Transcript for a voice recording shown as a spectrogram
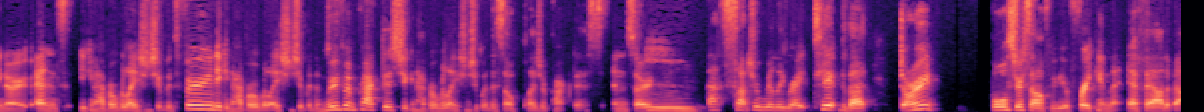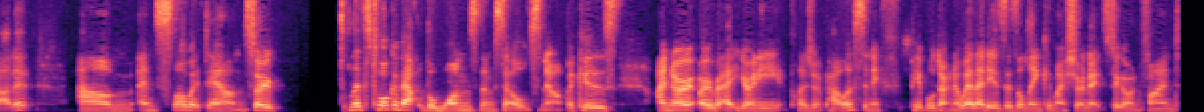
you know and you can have a relationship with food you can have a relationship with a movement practice you can have a relationship with a self pleasure practice and so mm. that's such a really great tip that don't force yourself if you're freaking the f out about it um, and slow it down so let's talk about the wands themselves now because I know over at Yoni Pleasure Palace, and if people don't know where that is, there's a link in my show notes to go and find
